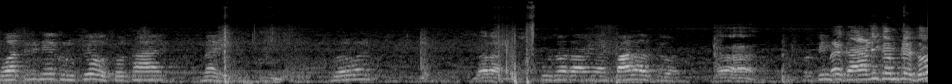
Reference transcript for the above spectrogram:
પોત્રીસ એક રૂપિયો ઓછો થાય નહીં. બરોબર? બરાબર. પૂછો તારે કાલ આવશે હા હા તો ભાઈ ગાડી કમ્પ્લીટ હો.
